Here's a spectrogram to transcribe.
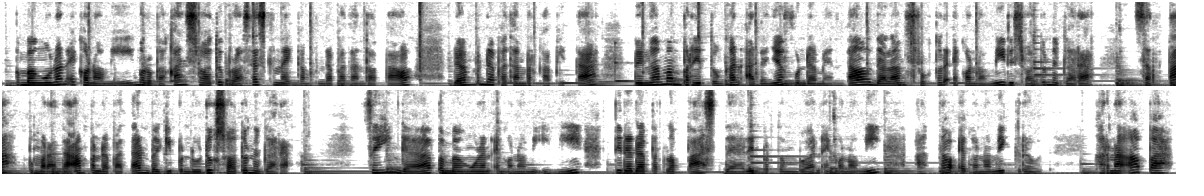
Pembangunan ekonomi merupakan suatu proses kenaikan pendapatan total dan pendapatan per kapita dengan memperhitungkan adanya fundamental dalam struktur ekonomi di suatu negara serta pemerataan pendapatan bagi penduduk suatu negara. Sehingga pembangunan ekonomi ini tidak dapat lepas dari pertumbuhan ekonomi atau economic growth. Karena apa?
